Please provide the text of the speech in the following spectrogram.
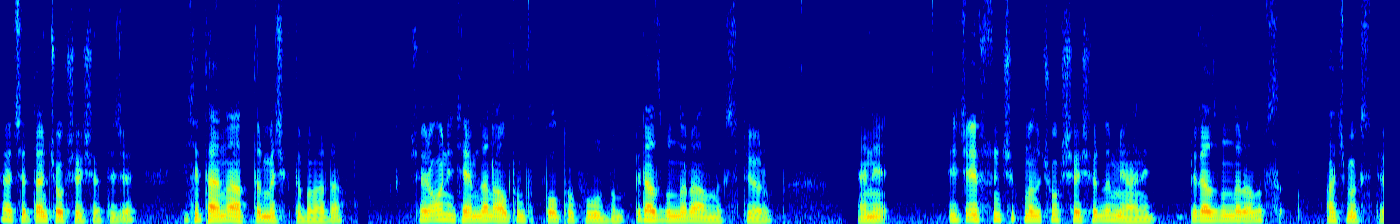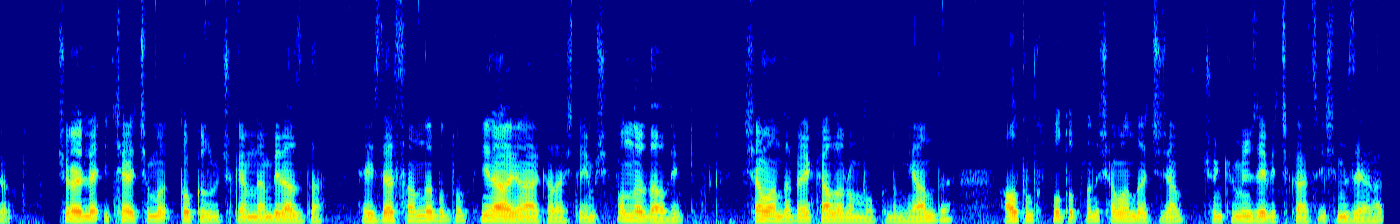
Gerçekten çok şaşırtıcı. İki tane arttırma çıktı buna da. Şöyle 12 M'den altın futbol topu buldum. Biraz bunları almak istiyorum. Yani hiç Efsun çıkmadı. Çok şaşırdım yani. Biraz bunları alıp açmak istiyorum. Şöyle iki açımı 9.5 M'den biraz da ejder sandığı buldum. Yine aynı arkadaştaymış. Onları da alayım. Şaman'da BK'larımı okudum. Yandı. Altın futbol toplarını Şaman'da açacağım. Çünkü münzevi çıkarsa işimize yarar.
